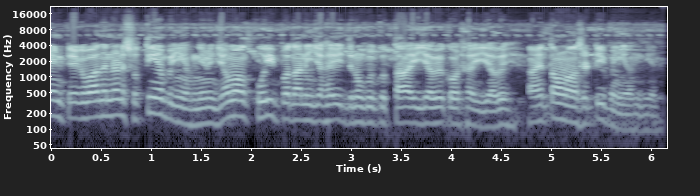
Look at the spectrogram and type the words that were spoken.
ਘੰਟੇ ਕੁ ਬਾਅਦ ਇਹਨਾਂ ਨੇ ਸੁੱਤੀਆਂ ਪਈਆਂ ਹੁੰਦੀਆਂ ਨੇ, ਜਮਾਂ ਕੋਈ ਪਤਾ ਨਹੀਂ ਚਾਹੇ ਇੱਧਰੋਂ ਕੋਈ ਕੁੱਤਾ ਆਈ ਜਾਵੇ, ਕੁਛ ਆਈ ਜਾਵੇ, ਐਂ ਧੌਣਾ ਸਿੱਟੀ ਪਈਆਂ ਹੁੰਦੀਆਂ ਨੇ।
